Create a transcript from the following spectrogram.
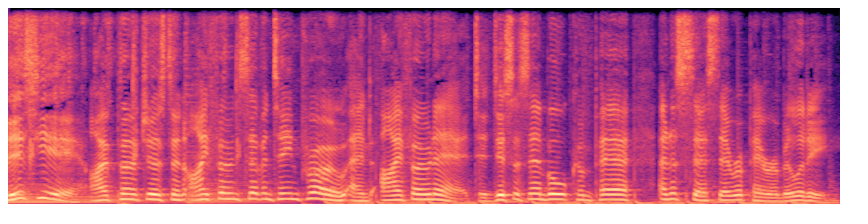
This year, I've purchased an iPhone 17 Pro and iPhone Air to disassemble, compare, and assess their repairability.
